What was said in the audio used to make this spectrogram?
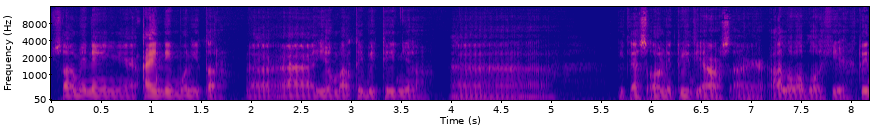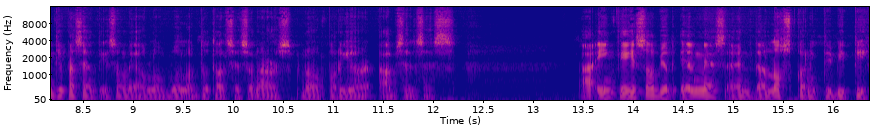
So, meaning, uh, kindly monitor na uh, yung activity nyo uh, because only 20 hours are allowable here. 20% is only allowable of total session hours no, for your absences. Uh, in case of your illness and the lost connectivity,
